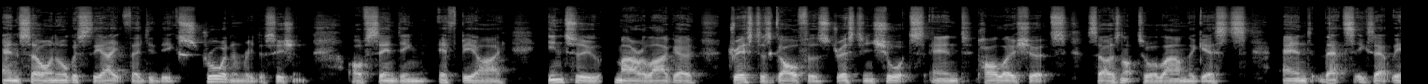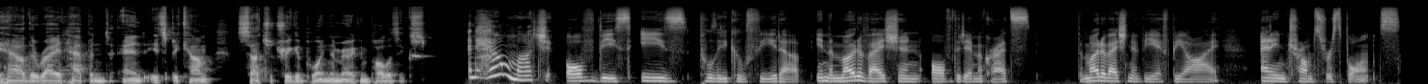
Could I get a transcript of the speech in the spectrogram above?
And so on August the 8th, they did the extraordinary decision of sending FBI into Mar-a-Lago dressed as golfers, dressed in shorts and polo shirts so as not to alarm the guests. And that's exactly how the raid happened. And it's become such a trigger point in American politics. And how much of this is political theatre in the motivation of the Democrats, the motivation of the FBI, and in Trump's response?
